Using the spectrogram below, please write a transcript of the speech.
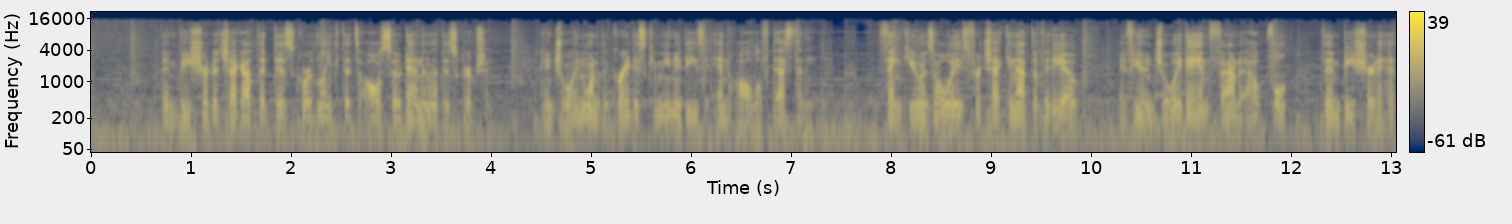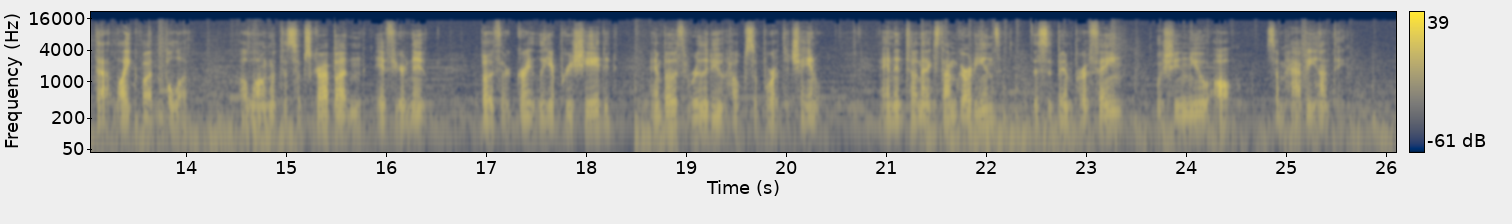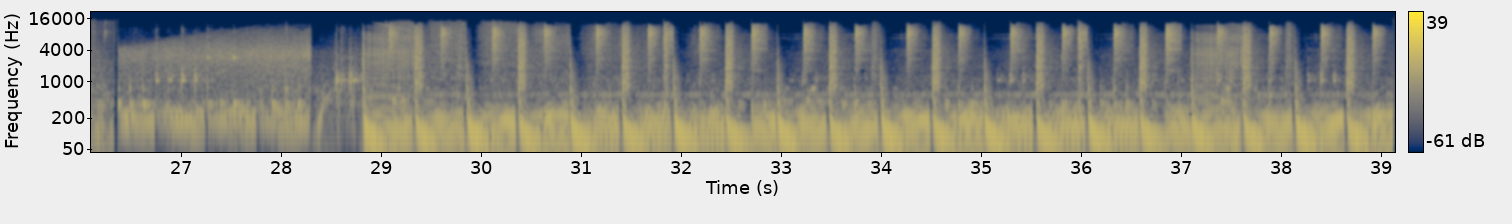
Then be sure to check out the Discord link that's also down in the description and join one of the greatest communities in all of Destiny. Thank you as always for checking out the video. If you enjoyed and found it helpful, then be sure to hit that like button below, along with the subscribe button if you're new. Both are greatly appreciated, and both really do help support the channel. And until next time, Guardians, this has been Profane, wishing you all some happy hunting.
